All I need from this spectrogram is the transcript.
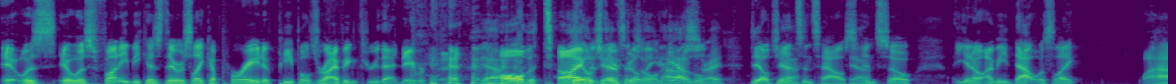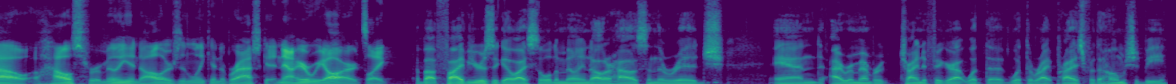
it was it was funny because there was like a parade of people driving through that neighborhood Yeah. all the time. Dale Jensen's building old yeah, it house, was right? Dale Yeah. Jensen's house, Yeah. and so you know, I mean, that was like, wow, a house for a million dollars in Lincoln, Nebraska, and now here we are. It's like, about five years ago, I sold a million dollar house in the Ridge, and I remember trying to figure out what the what the right price for the home should be.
